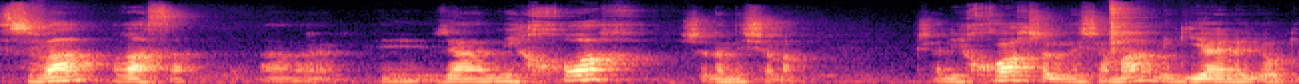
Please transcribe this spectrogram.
סווה רסה. זה הניחוח של הנשמה. כשהניחוח של הנשמה מגיע אל היוגי.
